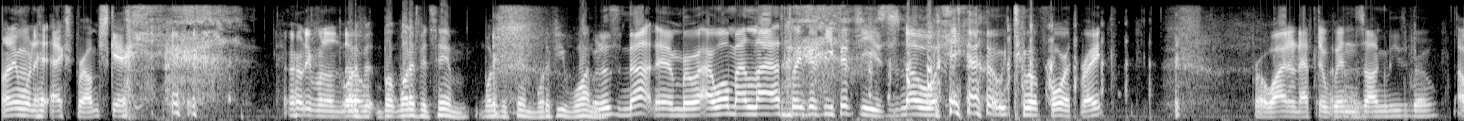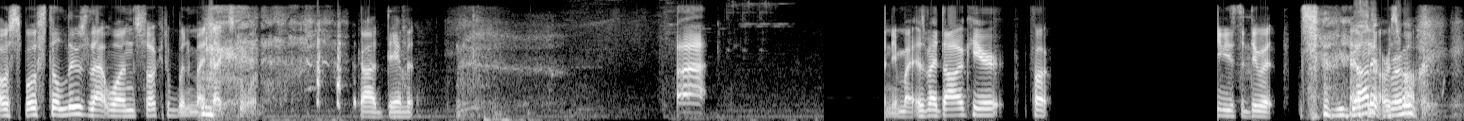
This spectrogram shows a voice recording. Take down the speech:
I don't even want to hit X, bro. I'm scared. I don't even want to What know. if it, but what if it's him? What if it's him? What if you won? But it's not him, bro. I won my last play 50 50s. There's no way I went to a fourth, right? Bro, why did I have to win Zhongli's, bro? I was supposed to lose that one so I could win my next one. God damn it. Ah! Need my. Is my dog here? Fuck. He needs to do it. You got it, bro.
